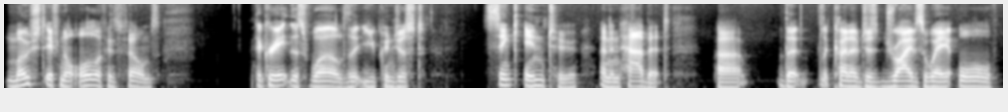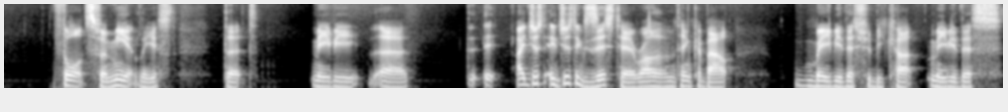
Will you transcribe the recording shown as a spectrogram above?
most if not all of his films to create this world that you can just sink into and inhabit uh, that kind of just drives away all thoughts for me at least that maybe uh, it, I just it just exist here rather than think about maybe this should be cut, maybe this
